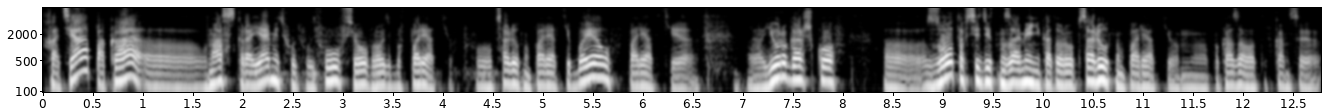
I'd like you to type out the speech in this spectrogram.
Хотя пока э, у нас с краями фу -фу -фу, все вроде бы в порядке. В абсолютном порядке Бейл, в порядке э, Юра Горшков, э, Зотов сидит на замене, который в абсолютном порядке. Он э, показал это в конце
